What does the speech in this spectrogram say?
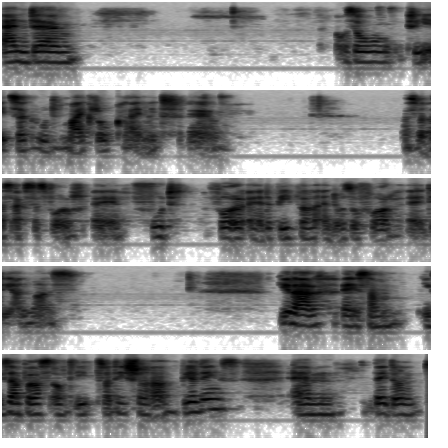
and um, also creates a good microclimate uh, as well as access for uh, food for uh, the people and also for uh, the animals. Here are uh, some examples of the traditional buildings. Um, they don't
